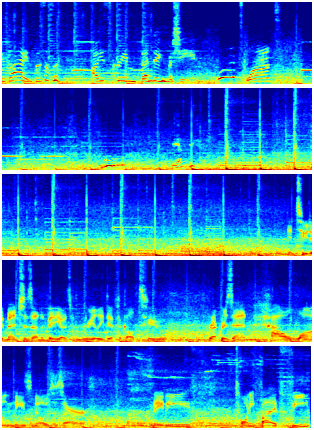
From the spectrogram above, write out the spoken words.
You guys, this is an ice cream vending machine. What? What? Ooh, fancy. In two dimensions on the video, it's really difficult to represent how long these noses are. Maybe 25 feet,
